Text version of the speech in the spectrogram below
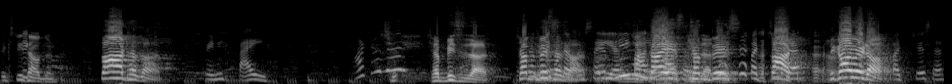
सिक्सटी थाउज़ेंड। साठ हज़ार। ट्वेंटी फाइव छब्बीस हज़ार। छब्बीस हज़ार। सत्ताईस छब्बीस साठ। दिखाओ बेटा। पच्चीस है।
